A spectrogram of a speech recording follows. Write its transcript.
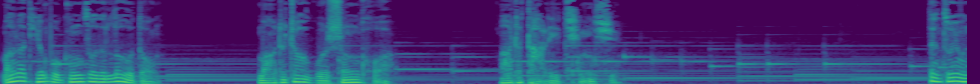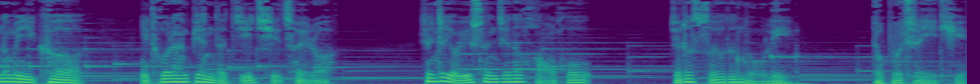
忙着填补工作的漏洞，忙着照顾生活，忙着打理情绪。但总有那么一刻，你突然变得极其脆弱，甚至有一瞬间的恍惚，觉得所有的努力都不值一提。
